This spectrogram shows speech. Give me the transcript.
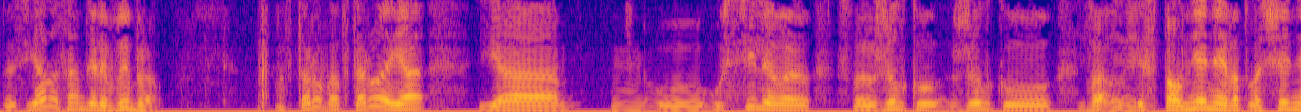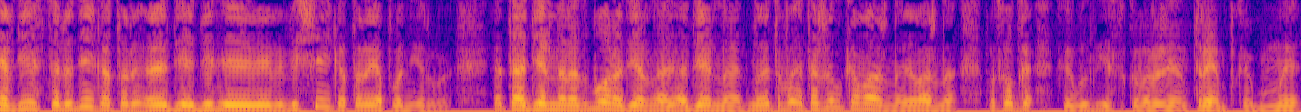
То есть я на самом деле выбрал. Во-второе, во-второе я, я усиливаю свою жилку, жилку исполнения, исполнения и воплощения в действие людей, которые, э, де, де, вещей, которые я планирую. Это отдельный разбор, отдельно, отдельно но это, эта жилка важна, и важно, поскольку, как бы, есть такое выражение, трэмп, как бы мы,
